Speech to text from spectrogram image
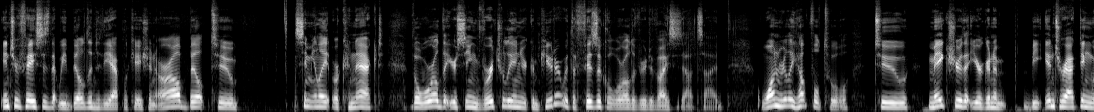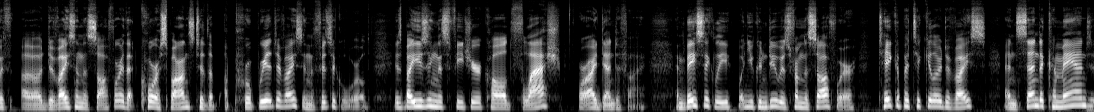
interfaces that we build into the application are all built to simulate or connect the world that you're seeing virtually in your computer with the physical world of your devices outside. One really helpful tool to make sure that you're going to be interacting with a device in the software that corresponds to the appropriate device in the physical world is by using this feature called Flash or identify. And basically, what you can do is from the software, take a particular device and send a command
